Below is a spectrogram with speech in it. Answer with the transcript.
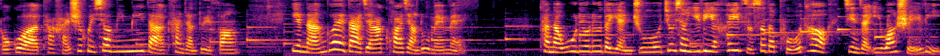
不过她还是会笑眯眯地看着对方。也难怪大家夸奖陆美美，他那乌溜溜的眼珠就像一粒黑紫色的葡萄浸在一汪水里。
